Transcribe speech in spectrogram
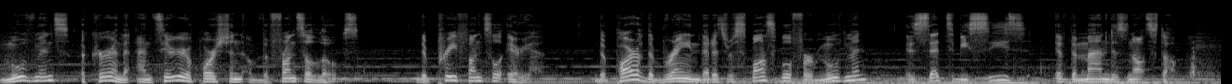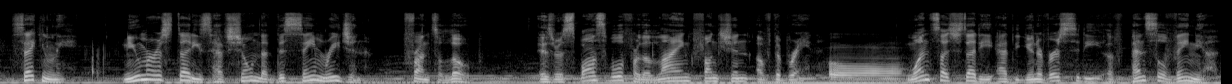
movements occur in the anterior portion of the frontal lobes, the prefrontal area. The part of the brain that is responsible for movement is said to be seized if the man does not stop. Secondly, numerous studies have shown that this same region, frontal lobe, is responsible for the lying function of the brain. Oh. One such study at the University of Pennsylvania,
